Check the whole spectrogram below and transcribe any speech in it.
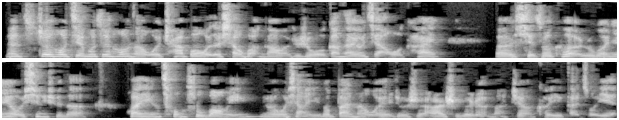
那最后节目最后呢，我插播我的小广告啊，就是我刚才有讲我开呃写作课，如果您有兴趣的，欢迎从速报名，因为我想一个班呢，我也就是二十个人嘛，这样可以改作业。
